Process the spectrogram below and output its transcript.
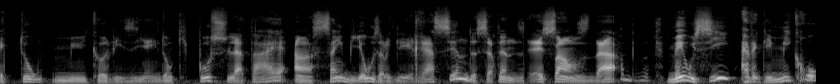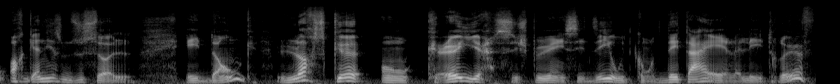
ectomycorhiziens. Donc, ils poussent la terre en symbiose avec les racines de certaines essences d'arbres, mais aussi avec les micro-organismes du sol. Et donc, lorsque on cueille, si je peux ainsi dire, ou qu'on déterre les truffes,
